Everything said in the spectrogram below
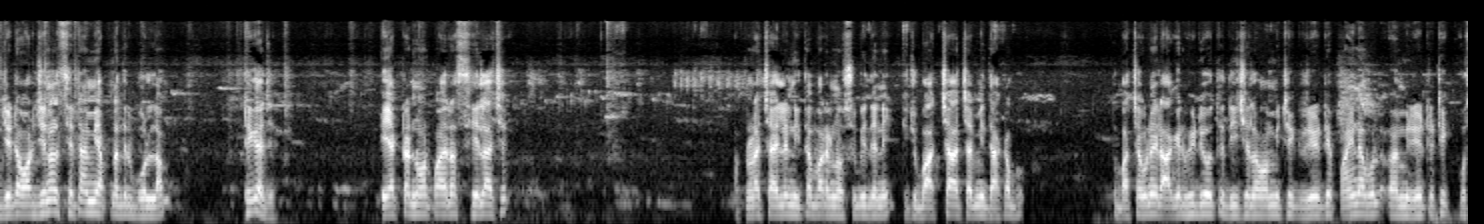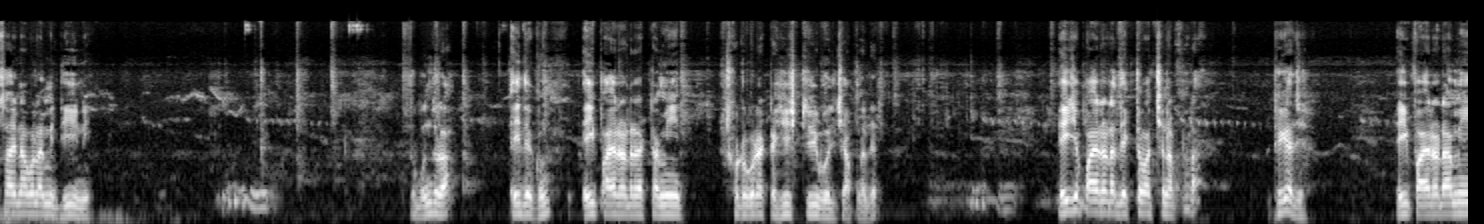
যেটা অরিজিনাল সেটা আমি আপনাদের বললাম। ঠিক আছে? এই একটা নর পায়রা সেল আছে। আপনারা চাইলে নিতে পারেন, অসুবিধে নেই। কিছু বাচ্চা আছে, আমি দেখাবো। তো বাচ্চাগুলো আগের ভিডিওতে দিয়েছিলাম, আমি ঠিক রেটে পাই না বলে, আমি রেটে ঠিক পোষায় না বলে আমি দিইনি। তো বন্ধুরা, এই দেখুন, এই পায়রাটার একটা আমি ছোট করে একটা হিস্ট্রি বলছি আপনাদের। এই যে পায়রাটা দেখতে পাচ্ছেন আপনারা, ঠিক আছে? এই পায়রাটা আমি,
